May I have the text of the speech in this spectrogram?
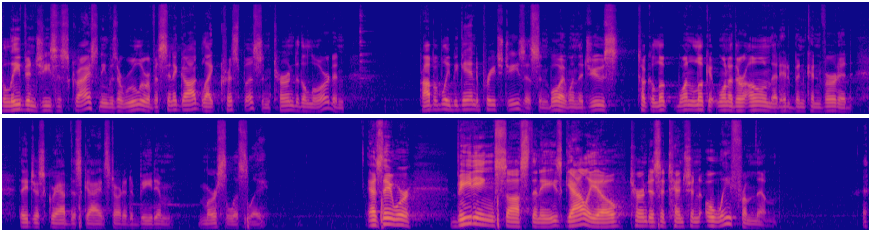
believed in Jesus Christ and he was a ruler of a synagogue like Crispus and turned to the Lord and probably began to preach Jesus. And boy, when the Jews took a look, one look at one of their own that had been converted, they just grabbed this guy and started to beat him mercilessly. As they were beating Sosthenes, Gallio turned his attention away from them.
